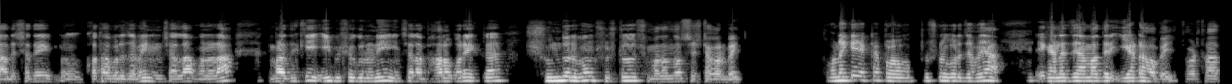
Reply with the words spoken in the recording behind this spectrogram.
তাদের সাথে কথা বলে যাবেন ইনশাল্লাহ ওনারা আমাদেরকে এই বিষয়গুলো নিয়ে ইনশাল্লাহ ভালো করে একটা সুন্দর এবং সুষ্ঠু সমাধান দেওয়ার চেষ্টা করবে। অনেকে একটা প্রশ্ন করে যে, ভাইয়া, এখানে যে আমাদের ইয়াটা হবে, অর্থাৎ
